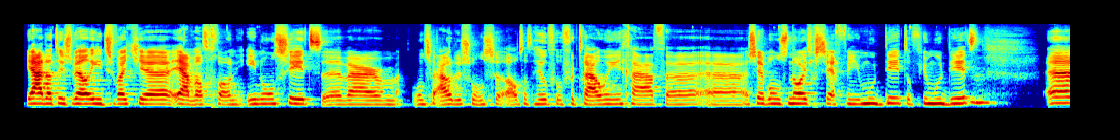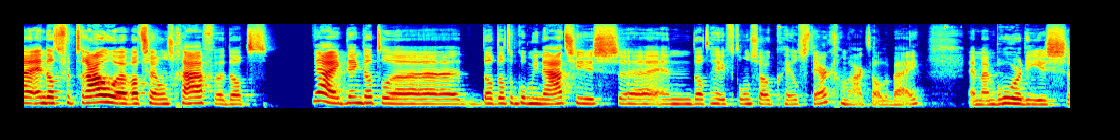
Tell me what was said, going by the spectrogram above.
ja, dat is wel iets wat, je, ja, wat gewoon in ons zit. Uh, waar onze ouders ons altijd heel veel vertrouwen in gaven. Uh, ze hebben ons nooit gezegd van je moet dit of je moet dit. Uh, en dat vertrouwen wat zij ons gaven, dat, ja, ik denk dat dat, dat een combinatie is. en dat heeft ons ook heel sterk gemaakt, allebei. En mijn broer die is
